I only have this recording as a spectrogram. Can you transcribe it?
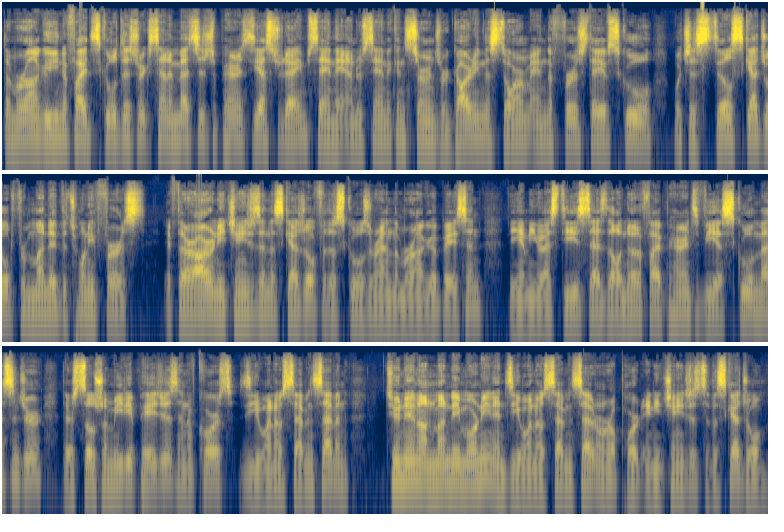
The Morongo Unified School District sent a message to parents yesterday saying they understand the concerns regarding the storm and the first day of school, which is still scheduled for Monday the 21st. If there are any changes in the schedule for the schools around the Morongo Basin, the MUSD says they'll notify parents via School Messenger, their social media pages, and of course, Z1077. Tune in on Monday morning and Z1077 will report any changes to the schedule.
